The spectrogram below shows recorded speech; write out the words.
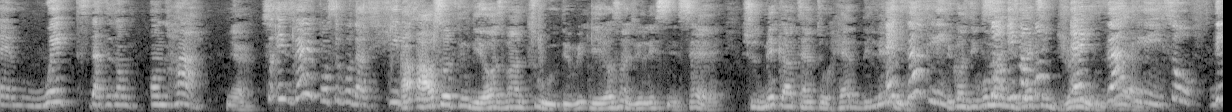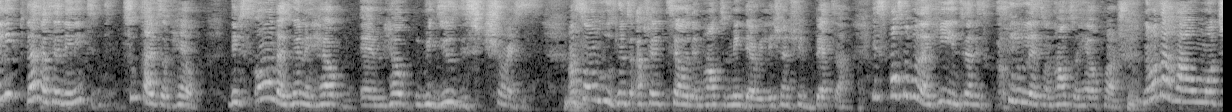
um weight that is on on her. Yeah. So it's very possible that he. I, I also think the husband too, the, the husband is really sincere, should make out time to help the lady. Exactly. Because the woman so is I'm getting not, drained. Exactly. So they need that's why I said they need two types of help. There's someone that's going to help um help reduce the stress. And someone who's going to actually tell them how to make their relationship better. It's possible that he himself is clueless on how to help her. No matter how much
